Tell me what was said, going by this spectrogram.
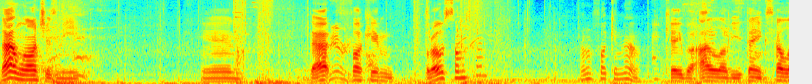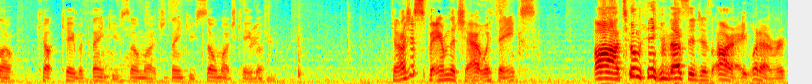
that launches me. And that fucking throws something? I don't fucking know. Kaba, I love you. Thanks. Hello. Kaba, thank you so much. Thank you so much, Kaba. Can I just spam the chat with thanks? Ah, too many messages. Alright, whatever.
